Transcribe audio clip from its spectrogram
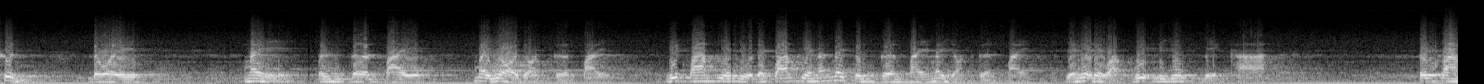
ขึ้น โดยไม่ตึงเกินไป ไม่ย่อหย่อนเกินไป มีความเพียรอยู่แต่ความเพียรนั้นไม่ตึงเกินไปไม่หย่อนเกินไป อย่างนี้เรียกว่าวิริยุเบกขา เป็นความ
